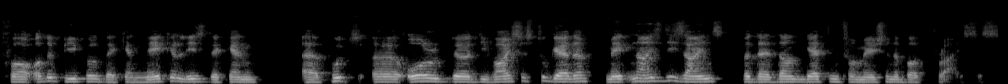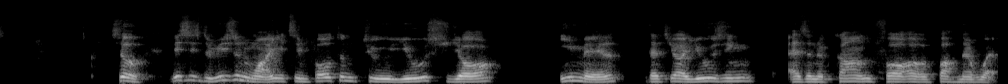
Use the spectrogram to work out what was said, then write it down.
For other people, they can make a list, they can uh, put uh, all the devices together, make nice designs, but they don't get information about prices. So this is the reason why it's important to use your email that you are using as an account for our partner web.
